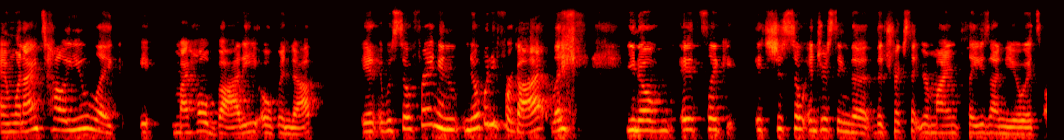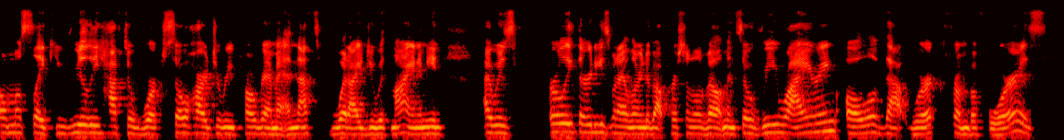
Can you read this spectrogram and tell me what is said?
and when I tell you, like, it, my whole body opened up it, it was so freeing and nobody forgot like you know it's like it's just so interesting the the tricks that your mind plays on you it's almost like you really have to work so hard to reprogram it and that's what i do with mine i mean i was early 30s when i learned about personal development so rewiring all of that work from before is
